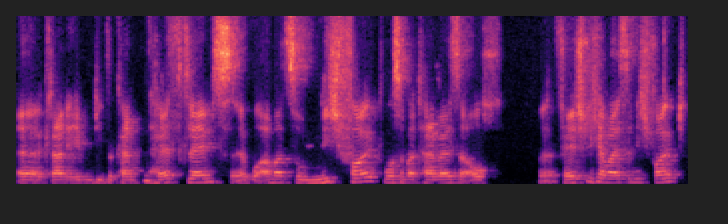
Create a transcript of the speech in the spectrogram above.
Äh, gerade eben die bekannten Health Claims, äh, wo Amazon nicht folgt, wo es aber teilweise auch fälschlicherweise nicht folgt.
